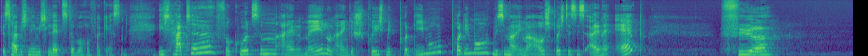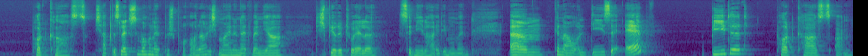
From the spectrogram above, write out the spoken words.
Das habe ich nämlich letzte Woche vergessen. Ich hatte vor kurzem ein Mail und ein Gespräch mit Podimo. Podimo, wie sie mal immer ausspricht, das ist eine App für Podcasts. Ich habe das letzte Woche nicht besprochen, oder? Ich meine nicht, wenn ja, die spirituelle Senilheit im Moment. Ähm, genau, und diese App bietet Podcasts an.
